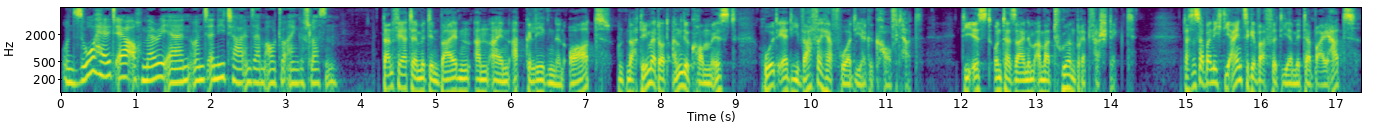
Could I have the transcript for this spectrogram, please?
Und so hält er auch Mary Ann und Anita in seinem Auto eingeschlossen. Dann fährt er mit den beiden an einen abgelegenen Ort und nachdem er dort angekommen ist, holt er die Waffe hervor, die er gekauft hat. Die ist unter seinem Armaturenbrett versteckt. Das ist aber nicht die einzige Waffe, die er mit dabei hat.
